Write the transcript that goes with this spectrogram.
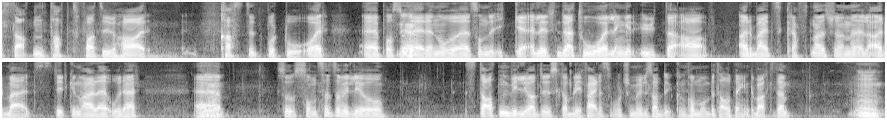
staten tapt på at du har kastet bort to år eh, på å studere noe som du ikke Eller du er to år lenger ute av arbeidskraften, da, hvis du skjønner, eller arbeidsstyrken, hva er det ordet er. Eh, Ja. Så sånn sett så vil jo Staten vil jo at du skal bli ferdig så fort som mulig, så at du kan komme og betale penger tilbake til dem. Mm.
